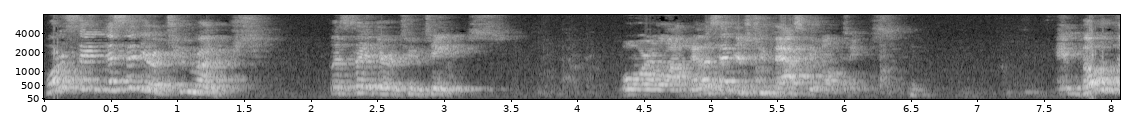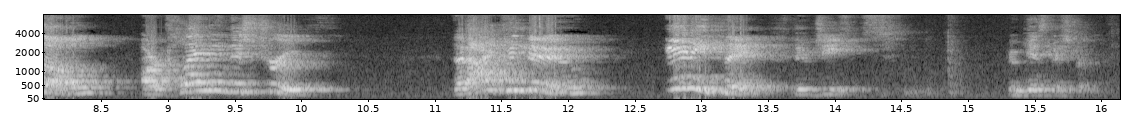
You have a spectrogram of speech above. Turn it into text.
What is it? Let's say there are two runners. Let's say there are two teams. Or a lot. Now, let's say there's two basketball teams. And both of them are claiming this truth that I can do anything through Jesus who gives me strength.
